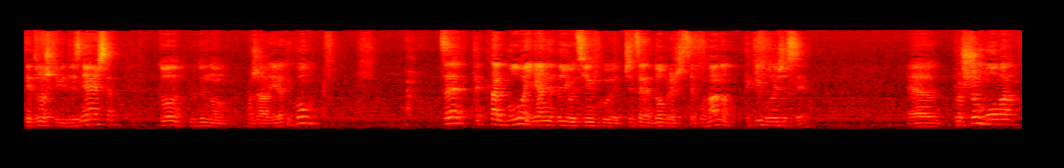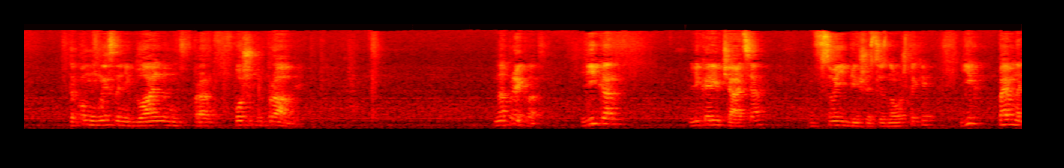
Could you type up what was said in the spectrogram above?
ти трошки відрізняєшся, то людину вважали єретиком. Це так, так було, я не даю оцінку, чи це добре, чи це погано. Такі були часи. Е, про що мова в такому мисленні, в дуальному, в пошуку правди? Наприклад, лікар, лікарі вчаться в своїй більшості знову ж таки, їх певна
